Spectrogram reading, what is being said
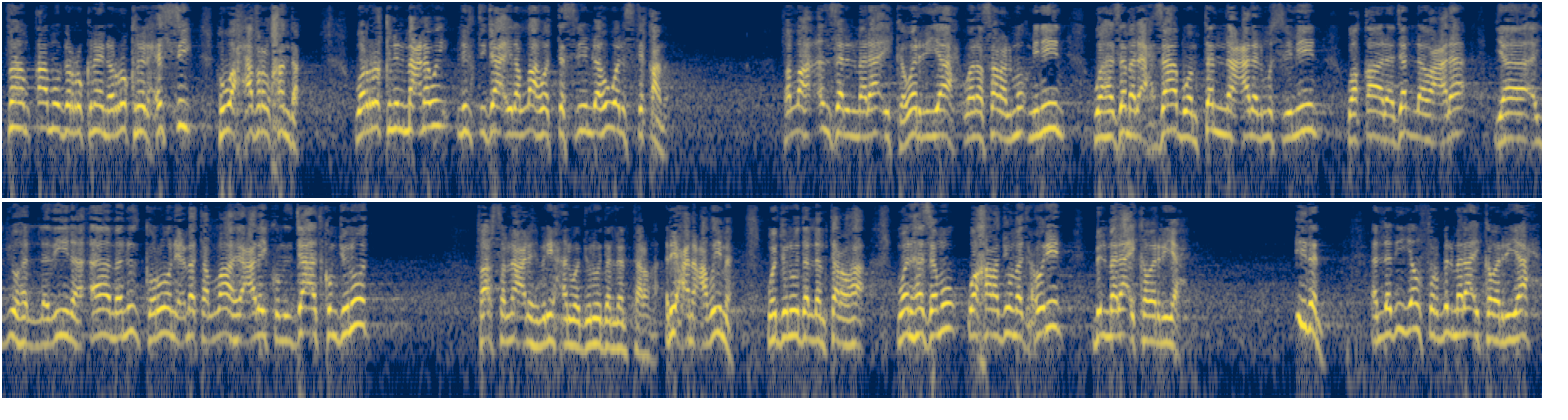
فهم قاموا بالركنين الركن الحسي هو حفر الخندق والركن المعنوي الالتجاء إلى الله والتسليم له والاستقامة. فالله أنزل الملائكة والرياح ونصر المؤمنين وهزم الأحزاب وامتن على المسلمين وقال جل وعلا يا أيها الذين آمنوا اذكروا نعمة الله عليكم إذ جاءتكم جنود فأرسلنا عليهم ريحا وجنودا لم تروها ريحا عظيمة وجنودا لم تروها وانهزموا وخرجوا مدحورين بالملائكة والرياح. إذا الذي ينصر بالملائكة والرياح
